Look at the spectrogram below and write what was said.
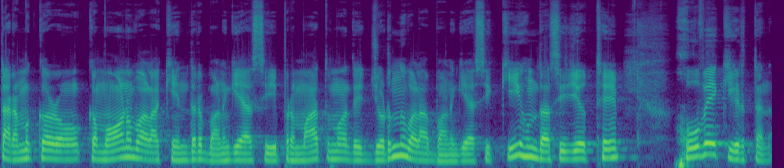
ਧਰਮ ਕਰੋਂ, ਕਮਾਉਣ ਵਾਲਾ ਕੇਂਦਰ ਬਣ ਗਿਆ ਸੀ, ਪ੍ਰਮਾਤਮਾ ਦੇ ਜੁੜਨ ਵਾਲਾ ਬਣ ਗਿਆ ਸੀ। ਕੀ ਹੁੰਦਾ ਸੀ ਜੇ ਉੱਥੇ ਹੋਵੇ ਕੀਰਤਨ,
